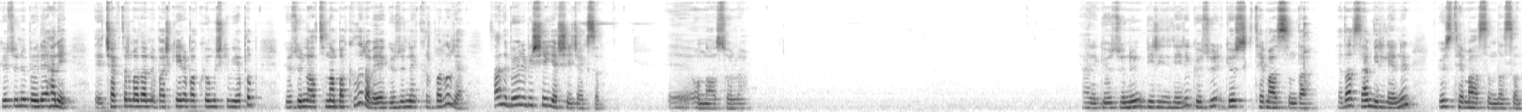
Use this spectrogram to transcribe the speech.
gözünü böyle hani çaktırmadan başka yere bakıyormuş gibi yapıp gözünün altından bakılır ya veya gözüne kırpılır ya. Sen de böyle bir şey yaşayacaksın. E, ondan sonra. Yani gözünün birileri gözü göz temasında ya da sen birilerinin göz temasındasın.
